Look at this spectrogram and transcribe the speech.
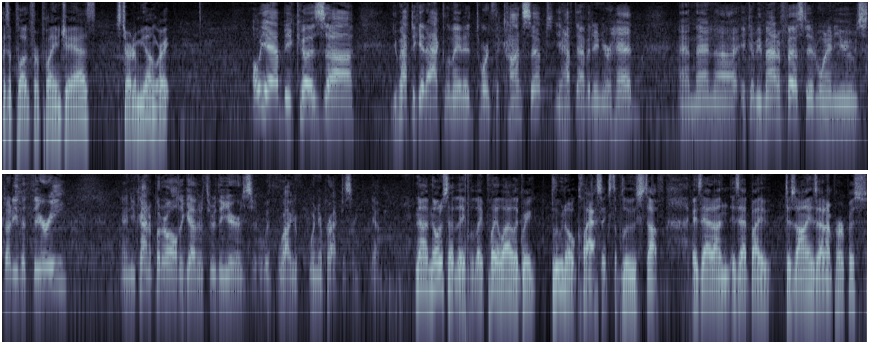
as a plug for playing jazz, start them young, right? Oh yeah, because uh, you have to get acclimated towards the concept. You have to have it in your head, and then uh, it can be manifested when you study the theory, and you kind of put it all together through the years with while you're when you're practicing. Yeah. Now, I've noticed that they, they play a lot of the great Blue Note classics, the blues stuff. Is that on? Is that by design? Is that on purpose?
